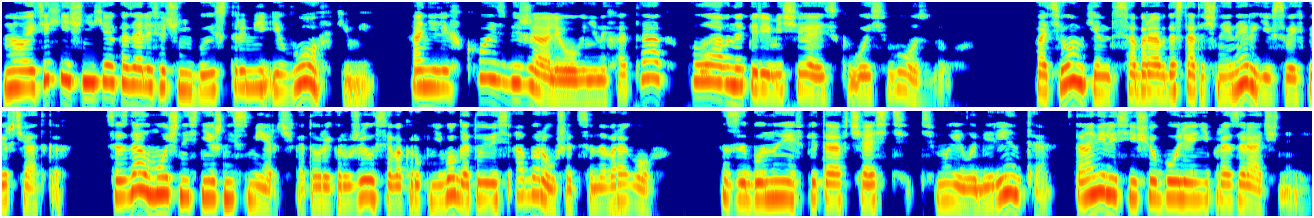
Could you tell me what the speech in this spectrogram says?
Но эти хищники оказались очень быстрыми и ловкими. Они легко избежали огненных атак, плавно перемещаясь сквозь воздух. Потемкин, собрав достаточно энергии в своих перчатках, создал мощный снежный смерч, который кружился вокруг него, готовясь обрушиться на врагов. Забуны, впитав часть тьмы лабиринта, становились еще более непрозрачными.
